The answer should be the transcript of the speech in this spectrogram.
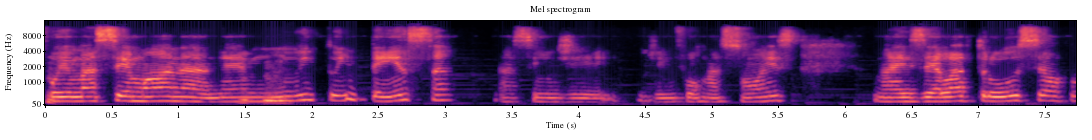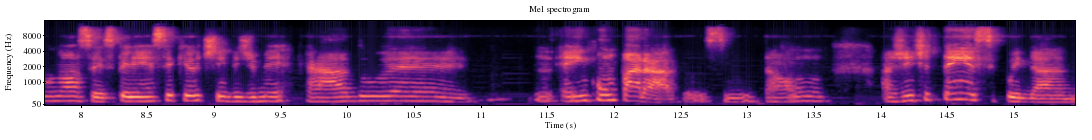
foi uma semana né uhum. muito intensa assim de, de informações mas ela trouxe, ela falou, nossa, a experiência que eu tive de mercado é, é incomparável, assim. Então, a gente tem esse cuidado,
